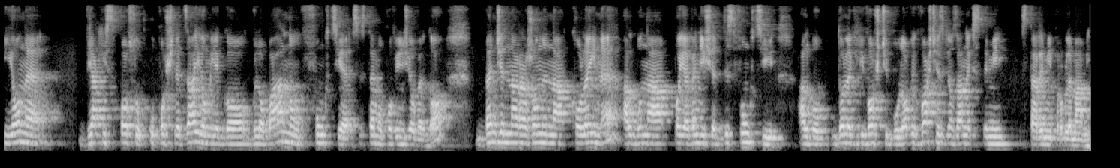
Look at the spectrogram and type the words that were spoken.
i one w jakiś sposób upośledzają jego globalną funkcję systemu powięziowego, będzie narażony na kolejne albo na pojawienie się dysfunkcji albo dolegliwości bólowych właśnie związanych z tymi starymi problemami.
